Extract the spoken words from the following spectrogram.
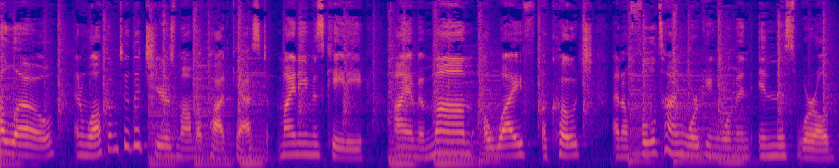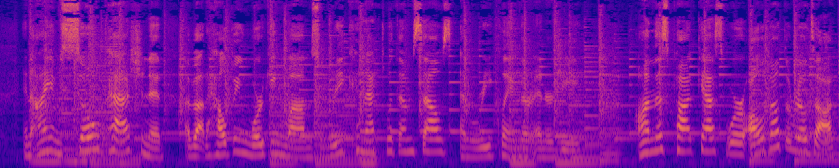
Hello, and welcome to the Cheers Mama podcast. My name is Katie. I am a mom, a wife, a coach, and a full time working woman in this world. And I am so passionate about helping working moms reconnect with themselves and reclaim their energy. On this podcast, we're all about the real talk.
